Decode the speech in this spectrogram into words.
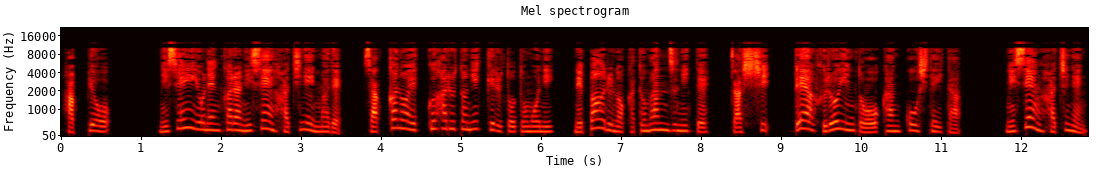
発表。2004年から2008年まで作家のエックハルト・ニッケルと共にネパールのカトマンズにて雑誌デア・フロイントを刊行していた。2008年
